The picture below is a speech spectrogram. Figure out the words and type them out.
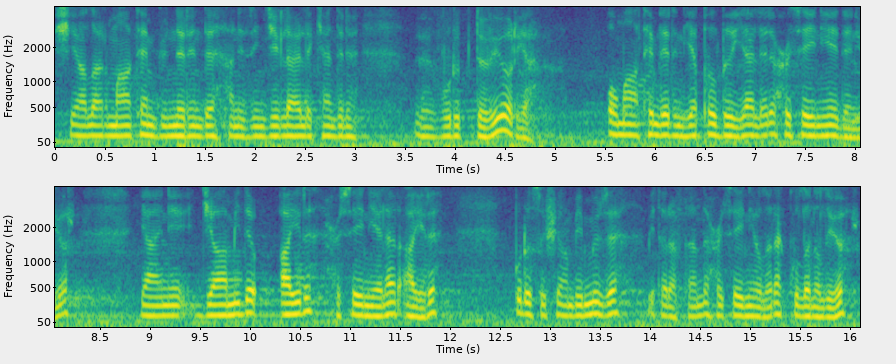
Şialar matem günlerinde hani zincirlerle kendini vurup dövüyor ya. O matemlerin yapıldığı yerlere Hüseyniye deniyor. Yani camide ayrı, Hüseyniyeler ayrı. Burası şu an bir müze. Bir taraftan da Hüseyniye olarak kullanılıyor.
